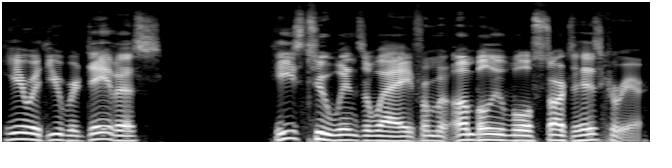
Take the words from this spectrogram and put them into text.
here with Hubert Davis, he's two wins away from an unbelievable start to his career.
